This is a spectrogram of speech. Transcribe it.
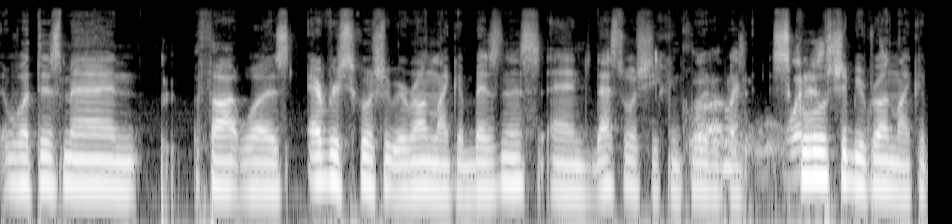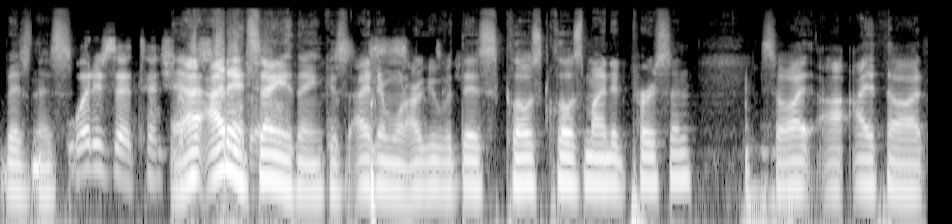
what this man thought was every school should be run like a business, and that's what she concluded Well, was like, what schools is- should be run like a business. What is the attention? And of the I, I didn't school, say anything because I didn't want to argue with this close close minded person. So I, I I thought,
